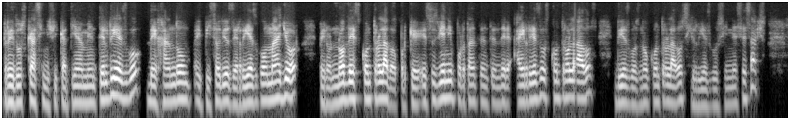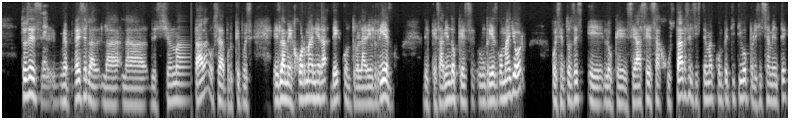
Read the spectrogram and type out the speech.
reduzca significativamente el riesgo, dejando episodios de riesgo mayor, pero no descontrolado, porque eso es bien importante entender. Hay riesgos controlados, riesgos no controlados y riesgos innecesarios. Entonces, eh, me parece la, la, la decisión matada, o sea, porque pues es la mejor manera de controlar el riesgo, de que sabiendo que es un riesgo mayor, pues entonces eh, lo que se hace es ajustarse el sistema competitivo precisamente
